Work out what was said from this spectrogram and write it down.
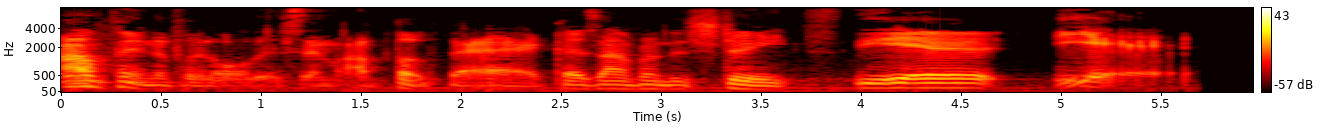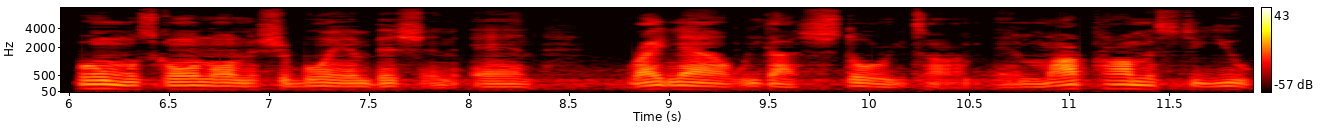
I'm finna put all this in my book bag because I'm from the streets. Yeah, yeah. Boom, what's going on? It's your boy Ambition, and right now we got story time. And my promise to you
